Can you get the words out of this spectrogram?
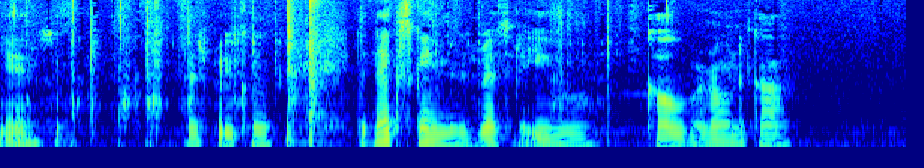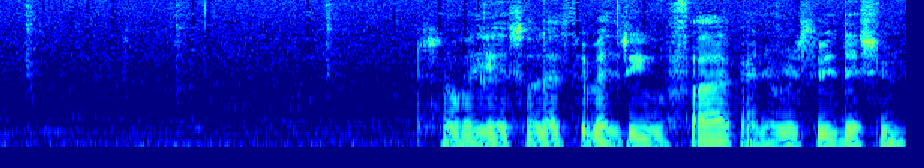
Yeah, so that's pretty cool. The next game is Resident Evil Code Veronica. So yeah, so that's the Resident Evil 5 Anniversary Edition.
